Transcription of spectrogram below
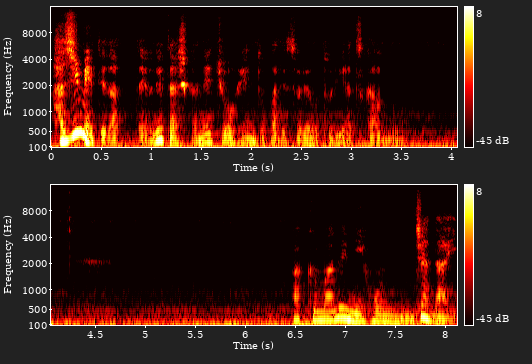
初めてだったよね、確かね。長編とかでそれを取り扱うの。あくまで日本じゃない。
